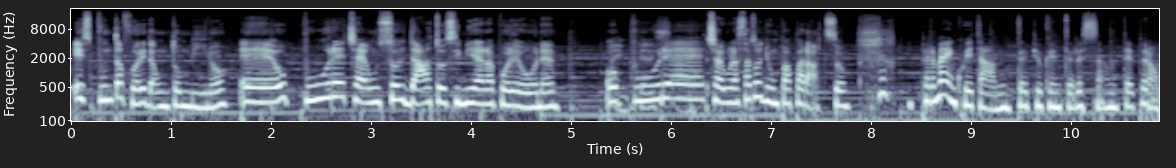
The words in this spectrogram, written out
e spunta fuori da un tombino. E, oppure c'è un soldato simile a Napoleone. Oppure c'è una statua di un paparazzo. Per me è inquietante più che interessante, però.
